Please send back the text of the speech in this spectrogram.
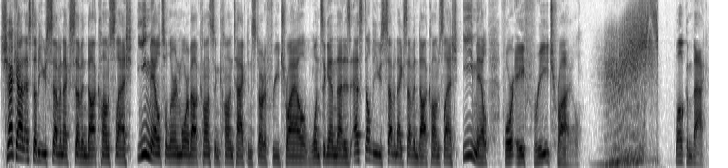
Check out sw7x7.com slash email to learn more about Constant Contact and start a free trial. Once again, that is sw7x7.com slash email for a free trial. Welcome back.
